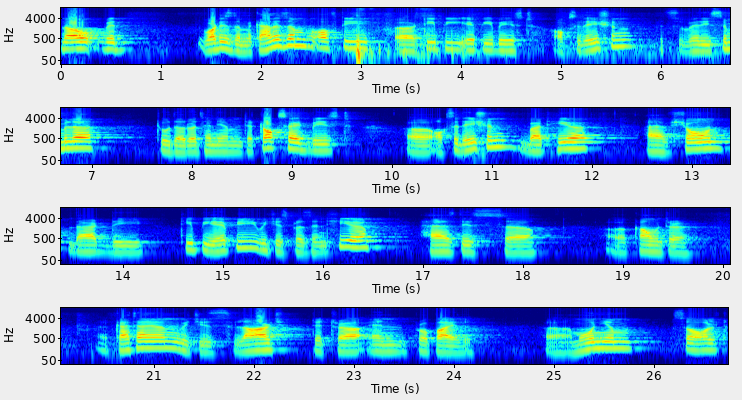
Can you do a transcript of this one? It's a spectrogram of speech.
Now with what is the mechanism of the uh, TP-AP based oxidation. It is very similar to the ruthenium tetroxide based uh, oxidation but here I have shown that the TPAP which is present here has this uh, uh, counter cation which is large tetra N propyl uh, ammonium salt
